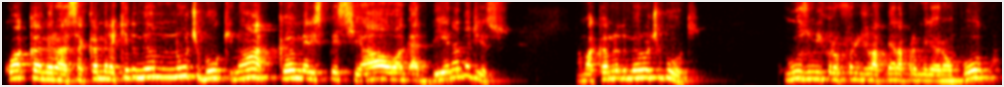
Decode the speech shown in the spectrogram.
com a câmera, essa câmera aqui do meu notebook, não é uma câmera especial, HD, nada disso. É uma câmera do meu notebook uso o microfone de lapela para melhorar um pouco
